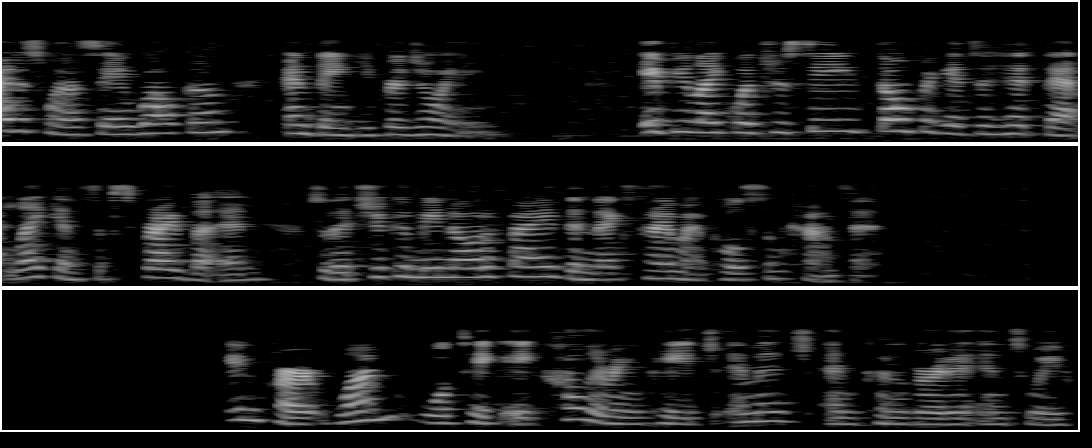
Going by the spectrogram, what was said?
I just want to say welcome and thank you for joining. If you like what you see, don't forget to hit that like and subscribe button so that you can be notified the next time I post some content. In part 1, we'll take a coloring page image and convert it into a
